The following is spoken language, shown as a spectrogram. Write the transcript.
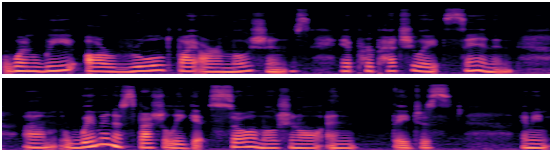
When we are ruled by our emotions, it perpetuates sin and um, women, especially, get so emotional and they just, I mean,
